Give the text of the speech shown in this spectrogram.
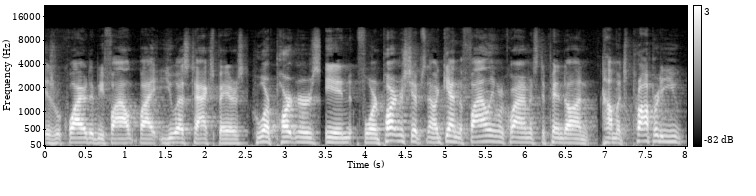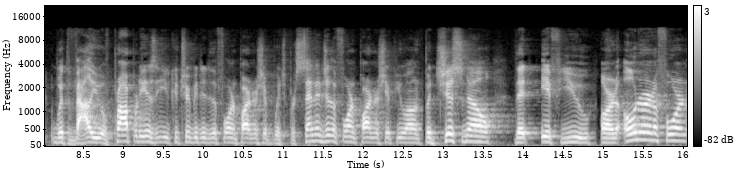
is required to be filed by U.S. taxpayers who are partners in foreign partnerships. Now, again, the filing requirements depend on how much property you, what the value of property is that you contributed to the foreign partnership, which percentage of the foreign partnership you own. But just know that if you are an owner in a foreign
